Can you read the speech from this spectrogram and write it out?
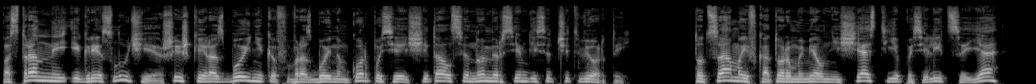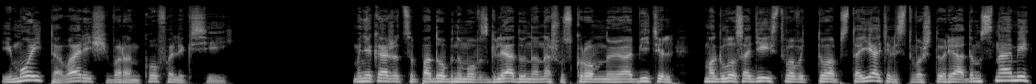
По странной игре случая шишкой разбойников в разбойном корпусе считался номер 74, тот самый, в котором имел несчастье поселиться я и мой товарищ Воронков Алексей. Мне кажется, подобному взгляду на нашу скромную обитель могло содействовать то обстоятельство, что рядом с нами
